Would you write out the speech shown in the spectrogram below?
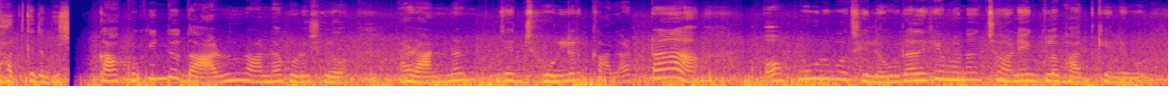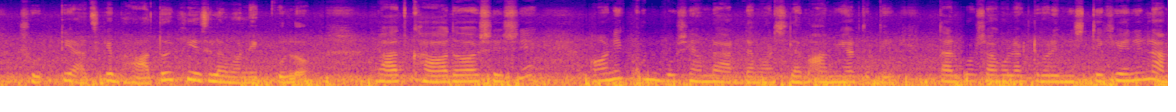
ভাত খেতে বসে কাকু কিন্তু দারুণ রান্না করেছিল। আর রান্নার যে ঝোলের কালারটা না অপূর্ব ছিল। ওটা দেখে মনে হচ্ছে অনেকগুলো ভাত খেয়ে নেব। সত্যি, আজকে ভাতও খেয়েছিলাম অনেকগুলো। ভাত খাওয়া দাওয়া শেষে অনেকক্ষণ বসে আমরা আড্ডা মারছিলাম, আমি আর দিদি তারপর সকলে একটা করে মিষ্টি খেয়ে নিলাম।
